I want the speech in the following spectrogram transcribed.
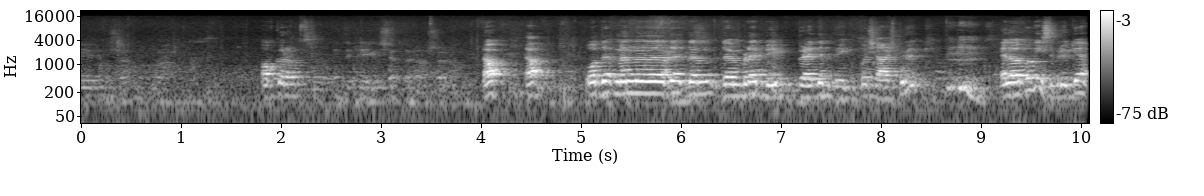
i Oslo. Akkurat. Etter krigen kjøpte Sørland. Ja, ja. Det, men den de, de ble, bygd, ble det bygd på Kjærs bruk? Eller var det på Visebruket?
